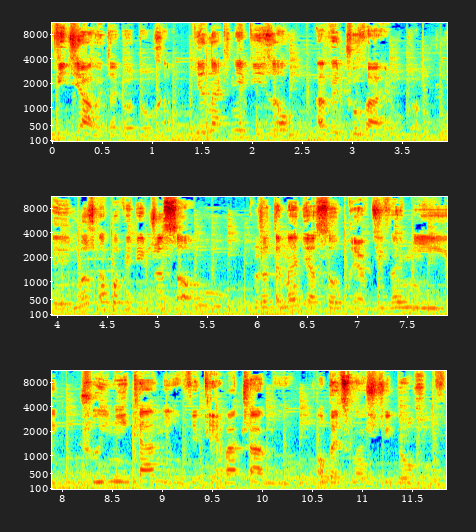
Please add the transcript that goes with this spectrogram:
widziały tego ducha. Jednak nie widzą, a wyczuwają go. Y, można powiedzieć, że są, że te media są prawdziwymi czujnikami, wykrywaczami obecności duchów.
